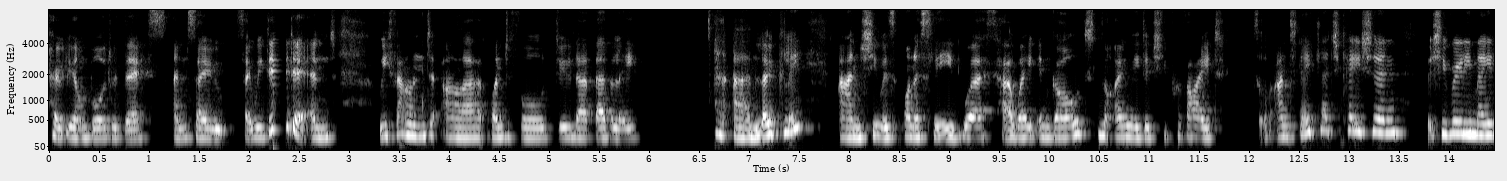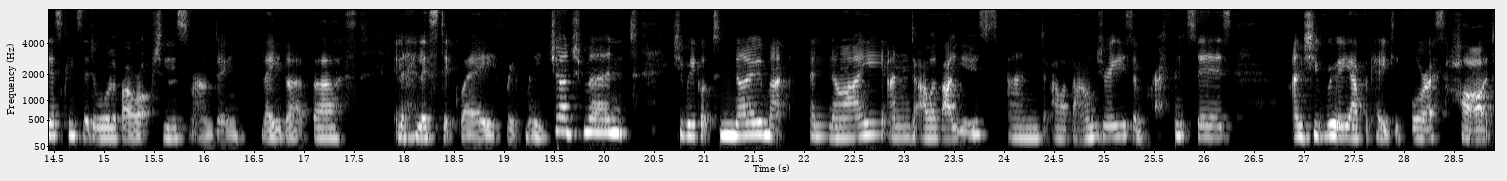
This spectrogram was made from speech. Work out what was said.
totally on board with this. And so, so we did it, and we found our wonderful doula Beverly um, locally, and she was honestly worth her weight in gold. Not only did she provide sort of antenatal education, but she really made us consider all of our options surrounding labour, birth in a holistic way, free from any judgment. She really got to know Matt and I and our values and our boundaries and preferences. And she really advocated for us hard.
